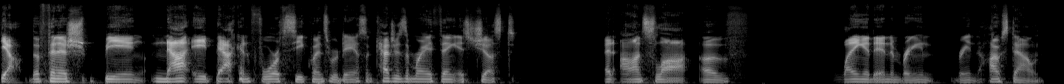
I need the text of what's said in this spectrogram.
yeah, the finish being not a back and forth sequence where Danielson catches him or anything. It's just an onslaught of laying it in and bringing bringing the house down.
